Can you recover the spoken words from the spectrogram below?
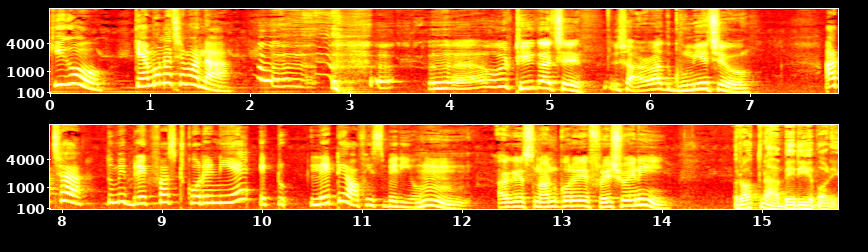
কি গো কেমন আছে মালা? ও ঠিক আছে সারা রাত ঘুমিয়েছে ও। আচ্ছা তুমি ব্রেকফাস্ট করে নিয়ে একটু লেটে অফিস বেরিও। হুম আগে স্নান করে ফ্রেশ হয়ে নিই। রত্না বেরিয়ে পড়ে।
